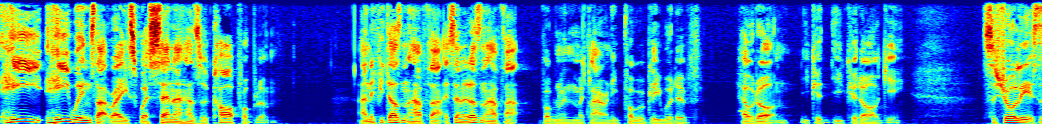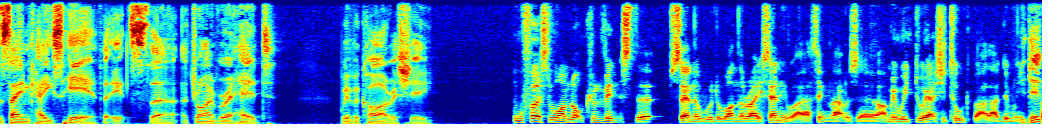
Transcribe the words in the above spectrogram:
he he wins that race where Senna has a car problem, and if he doesn't have that, if Senna doesn't have that problem in the McLaren, he probably would have held on. You could you could argue. So surely it's the same case here that it's uh, a driver ahead with a car issue. Well, first of all, I'm not convinced that Senna would have won the race anyway. I think that was a. I mean, we we actually talked about that, didn't we? You did,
